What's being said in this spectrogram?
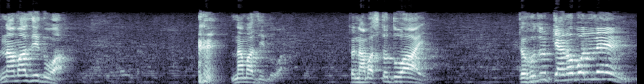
নামাজি দোয়া। নামাজি দোয়া। তো নামাজ তো দোয়াই। তো হুজুর কেন বললেন?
